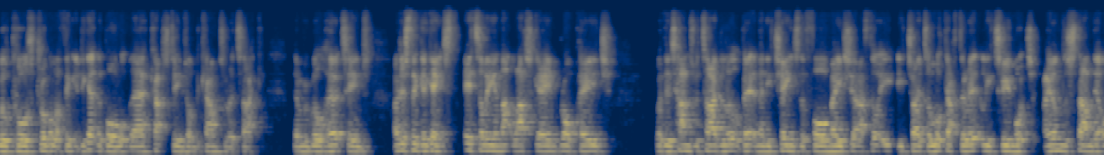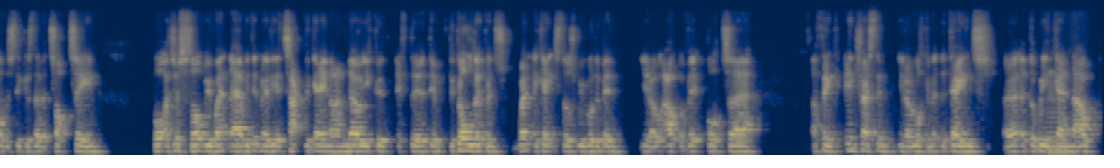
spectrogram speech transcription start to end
will cause trouble. I think if you get the ball up there, catch teams on the counter attack, then we will hurt teams. I just think against Italy in that last game, Rob Page, with his hands were tied a little bit and then he changed the formation. I thought he, he tried to look after Italy too much. I understand it, obviously, because they're a top team. But I just thought we went there, we didn't really attack the game. And I know you could, if the, the, the goal difference went against us, we would have been, you know, out of it. But uh, I think interesting, you know, looking at the Danes uh, at the weekend mm. now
